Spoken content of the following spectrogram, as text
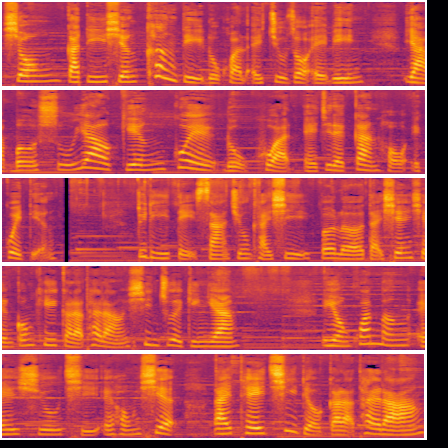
将家己先囥伫律法的救助下面，也无需要经过律法的即个监护的过程。对伫第三章开始，保罗大先先讲起加拉太人信主的经验。用反问的修辞的方式来提起着加拉太人，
